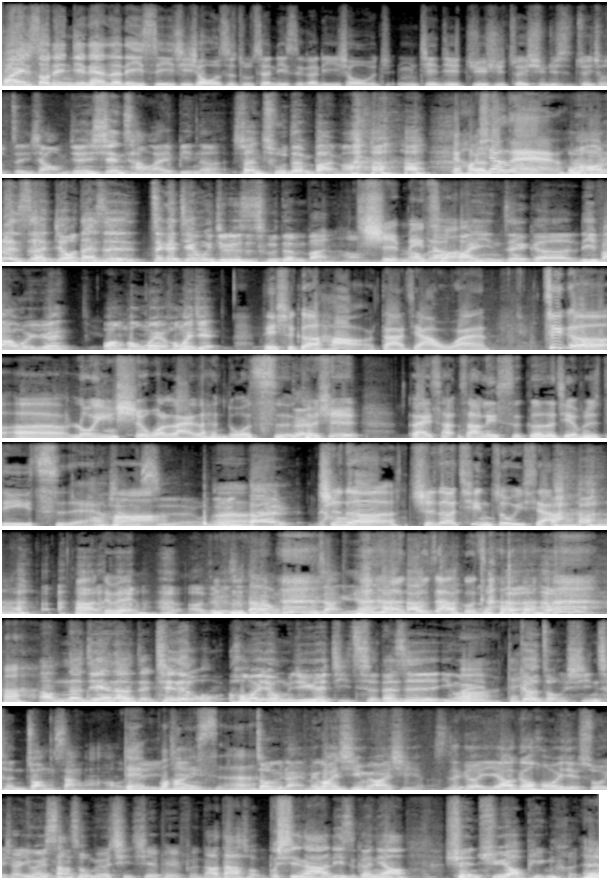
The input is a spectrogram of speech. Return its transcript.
欢迎收听今天的历史一起秀，我是主持人历史哥李一修。我们今天继续追寻历史，追求真相。我们今天现场来宾呢，算初登版吗？欸、好像哎、我们好像认识很久，但是这个节目绝对是初登版哈。是没错。欢迎这个立法委员王鸿薇，鸿薇姐。历史哥好，大家午安。这个呃，录音室我来了很多次，可是。来唱上历史哥的节目是第一次哎，好像是哎，我这边大概值得值得庆祝一下。啊，对不对？啊，对，是大家我们鼓掌一下，鼓 掌鼓掌。啊！好，那今天呢，这其实红伟姐我们已经约几次，但是因为各种行程撞上了，好，对，不好意思，终于来，没关系没关系，这个也要跟红伟姐说一下，因为上次我们有请谢佩芬，然后大家说不行啊，历史哥你要选区要平衡，哎，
